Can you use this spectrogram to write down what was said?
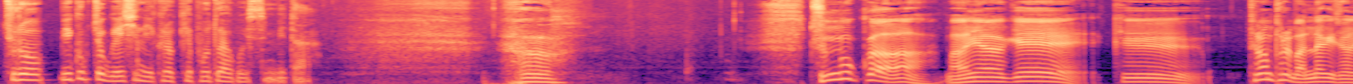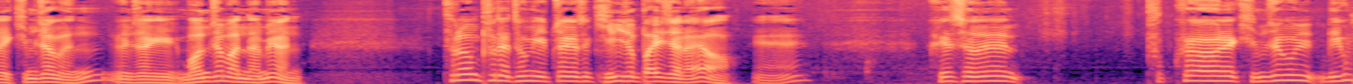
주로 미국 쪽 외신이 그렇게 보도하고 있습니다. 어, 중국과 만약에 그 트럼프를 만나기 전에 김정은 위원장이 먼저 만나면 트럼프 대통령 입장에서 김이 좀 빠지잖아요. 예. 그래서 저는 북한의 김정은, 미국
